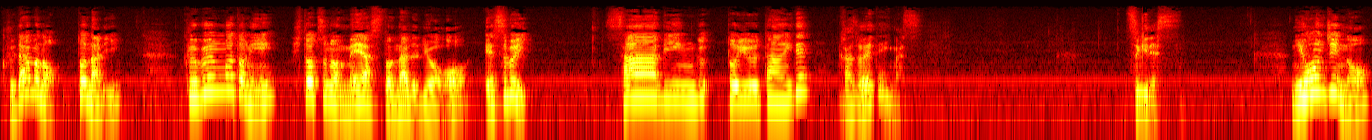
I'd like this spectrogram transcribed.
果物となり、区分ごとに一つの目安となる量を SV、サービングという単位で数えています。次です。日本人の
